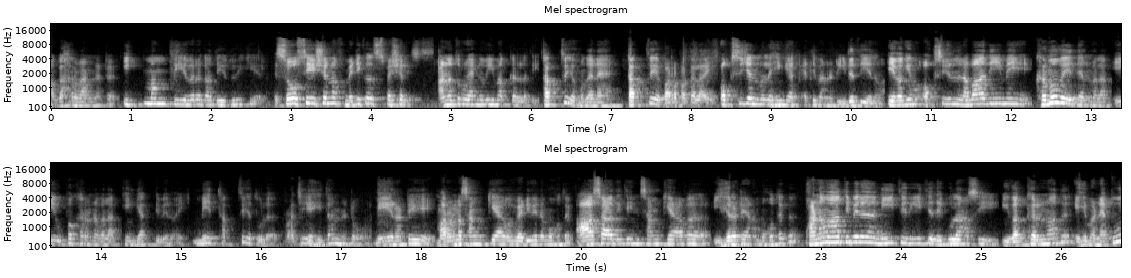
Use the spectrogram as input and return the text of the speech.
මගහරවන්නට ඉක්මම් පීවර ගත යුතුයි කියලා. Association of Medical Specialists අනතුරු හැඟවීමක් කරලා තියෙනවා. తත්වය හොඳ නැහැ. తත්වය බරපතලයි. ඔක්සිජන් වල හිඟයක් ඇතිවන්නට ඉඩ තියෙනවා. ඒ වගේම ඔක්සිජන් ලබා දීමේ ක්‍රමවේදයන් වලත් ඒ උපකරණ වලත් හිඟයක් තිබෙනවායි. මේ తත්වය තුල රජය හිතන්නට ඕන. මේ රටේ මරණ සංඛ්‍යාව වැඩි වෙන මොහොතේ ආසාදිතින් සංඛ්‍යාව ඉහළට යන මොහොතක පනවා තිබෙන නීති රීති රෙගුලාසි ඉවත් කරනවාද එහෙම නැතුව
